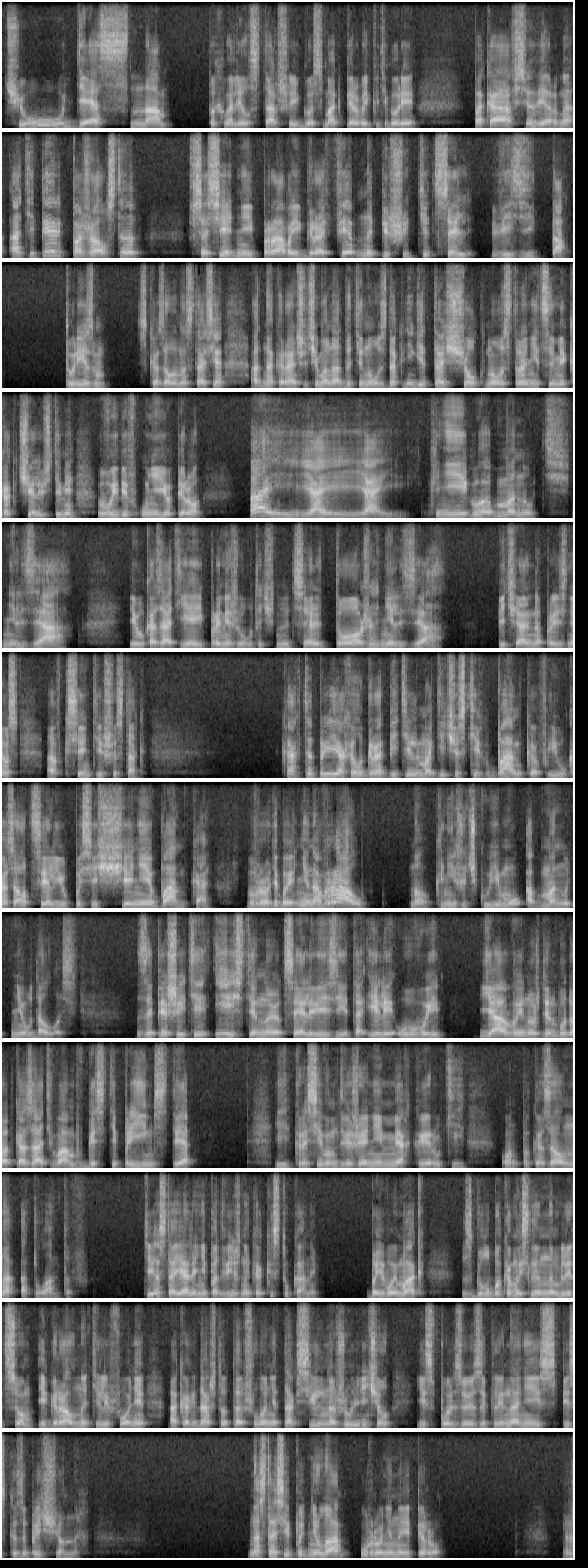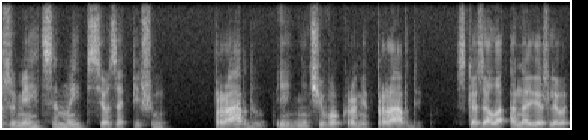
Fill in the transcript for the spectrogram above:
«Чудесно!» – похвалил старший госмаг первой категории – Пока все верно. А теперь, пожалуйста, в соседней правой графе напишите цель визита. Туризм, сказала Настасья, однако раньше, чем она дотянулась до книги, та щелкнула страницами, как челюстями, выбив у нее перо. Ай-яй-яй, книгу обмануть нельзя и указать ей промежуточную цель тоже нельзя», – печально произнес Авксентий Шестак. Как-то приехал грабитель магических банков и указал целью посещения банка. Вроде бы не наврал, но книжечку ему обмануть не удалось. Запишите истинную цель визита, или, увы, я вынужден буду отказать вам в гостеприимстве». И красивым движением мягкой руки он показал на атлантов. Те стояли неподвижно, как истуканы. Боевой маг с глубокомысленным лицом играл на телефоне, а когда что-то шло не так, сильно жульничал, используя заклинания из списка запрещенных. Настасья подняла уроненное перо. «Разумеется, мы все запишем. Правду и ничего, кроме правды», — сказала она вежливо.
